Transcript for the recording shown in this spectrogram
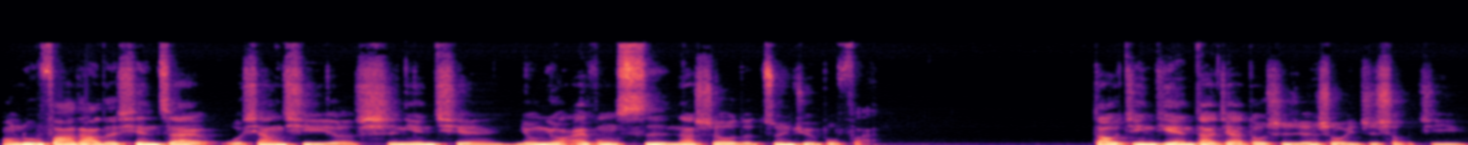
网络发达的现在，我想起了十年前拥有 iPhone 四那时候的尊爵不凡。到今天，大家都是人手一只手机，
